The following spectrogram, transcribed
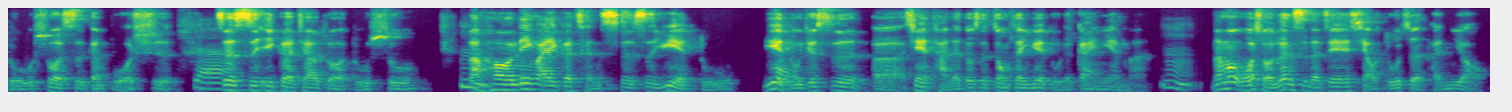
读硕士跟博士，这是一个叫做读书，然后另外一个层次是阅读，阅读就是呃现在谈的都是终身阅读的概念嘛，嗯，那么我所认识的这些小读者朋友。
